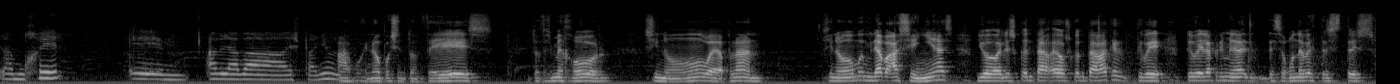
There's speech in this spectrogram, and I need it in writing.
la mujer eh, hablaba español. Ah, bueno, pues entonces, entonces mejor. Si no, vaya plan. Si no, miraba a señas. Yo les contaba, os contaba que tuve, tuve la primera, de segunda vez tres, tres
